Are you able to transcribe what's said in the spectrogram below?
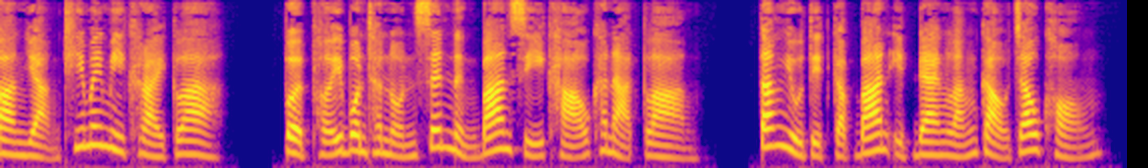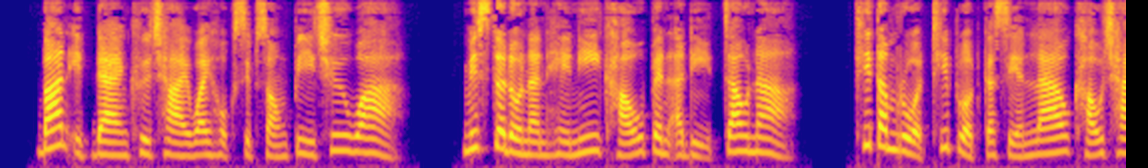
บางอย่างที่ไม่มีใครกล้า เปิดเผยบนถนนเส้นหนึ่งบ้านสีขาวขนาดกลาง ตั้งอยู่ติดกับบ้านอิฐแดงหลังเก่าเจ้าของ บ้านอิฐแดงคือชายวัย 62 ปีชื่อว่า มิสเตอร์โดนันเฮนี่เขาเป็นอดีตเจ้าหน้า ที่ตำรวจที่ปลดเกษียณแล้วเขาใช้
